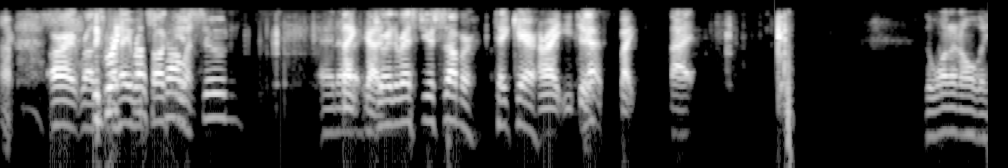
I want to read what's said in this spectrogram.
All right. All right, Russ. The great well, hey, we'll talk Cohen. to you soon. And uh, Thanks, guys. enjoy the rest of your summer. Take care. All right, you too. Yes. Bye. Bye. The one and only.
